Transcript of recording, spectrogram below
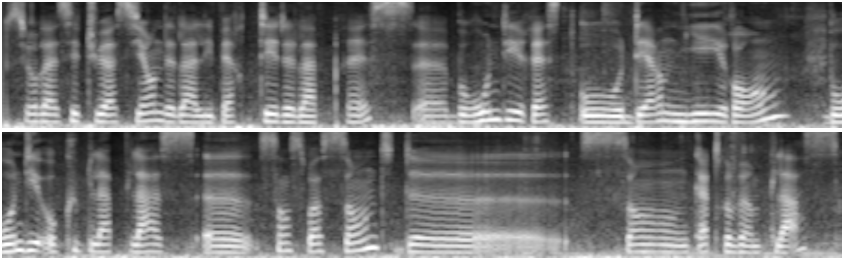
sur la situation de la liberté de la presse, euh, Burundi reste au dernier rang. Burundi occupe la place 160 euh, de 180 places.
